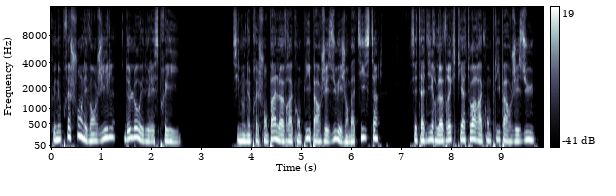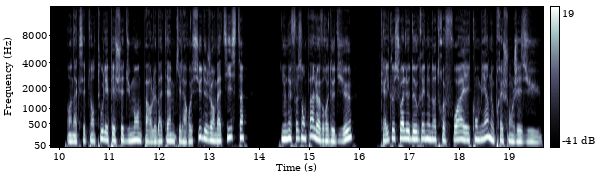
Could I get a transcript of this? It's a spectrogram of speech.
que nous prêchons l'évangile de l'eau et de l'esprit. Si nous ne prêchons pas l'œuvre accomplie par Jésus et Jean-Baptiste, c'est-à-dire l'œuvre expiatoire accomplie par Jésus en acceptant tous les péchés du monde par le baptême qu'il a reçu de Jean-Baptiste, nous ne faisons pas l'œuvre de Dieu, quel que soit le degré de notre foi et combien nous prêchons Jésus.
